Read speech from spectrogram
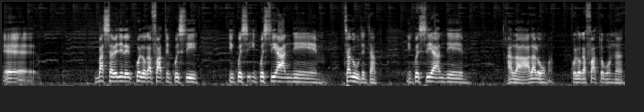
Eh, basta vedere quello che ha fatto in questi, in questi, in questi anni. Salute intanto, in questi anni alla, alla Roma quello che ha fatto con,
